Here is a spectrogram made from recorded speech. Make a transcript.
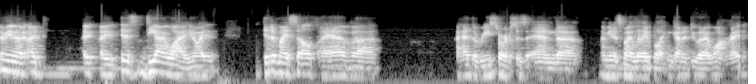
I mean, I, I, I, I it's DIY. You know, I did it myself. I have, uh, I had the resources, and uh, I mean, it's my label. I can kind of do what I want, right?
